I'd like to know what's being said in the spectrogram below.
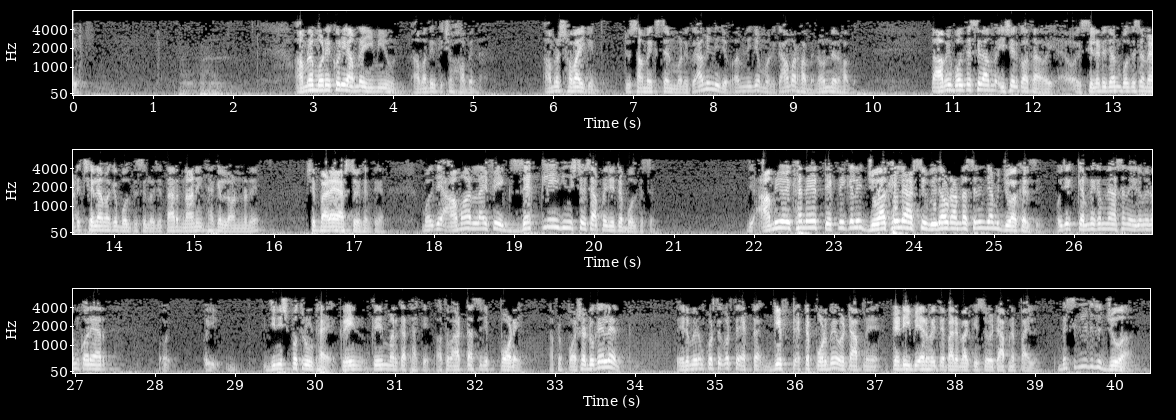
আমরা মনে করি আমরা ইমিউন আমাদের কিছু হবে না। আমরা সবাই কিন্তু টু সাম এক্সটেন্ট মনে করি। আমি নিজেও, আমি নিজে মনে করি, আমার হবে না, অন্যের হবে। তা আমি বলতেছিলাম ইসের কথা, ওই সিলেটে যখন বলতেছিলাম, একটা ছেলে আমাকে বলতেছিল যে তার নানি থাকে লন্ডনে, সে বেড়ায় আসছে ওইখান থেকে। বলছে, আমার লাইফে এক্স্যাক্টলি এই জিনিসটা হচ্ছে আপনি যেটা বলতেছেন। যে আমি ওইখানে টেকনিক্যালি জোয়া খেলে আসছি উইদাউট আন্ডারস্ট্যান্ডিং যে আমি জোয়া খেলছি। ওই যে কেমনে কেমনে আসেন এরম এরম করে আর ওই জিনিসপত্র উঠায় ক্রেন ক্রেন মার্কা থাকে, অথবা আটটা আছে যে পড়ে। আপনি পয়সা ঢুকাইলেন, এরম এরম করতে করতে একটা গিফট একটা পড়বে, ওইটা আপনি টেডি বিয়ার হইতে পারে বা কিছু, ওইটা আপনি পাইলেন। বেসিক্যালি এটা জোয়া।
